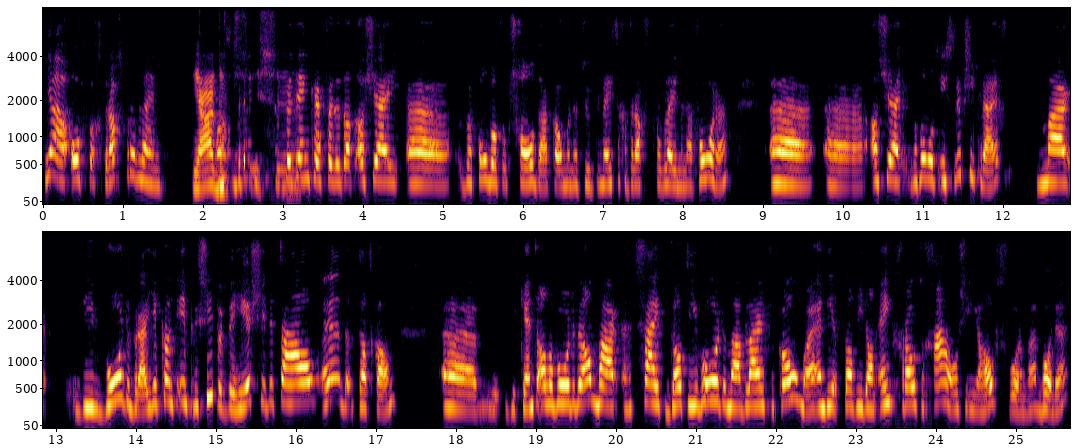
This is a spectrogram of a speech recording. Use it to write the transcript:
Ja, of een gedragsprobleem. Ja, dat bedenk, is... Uh... Bedenk even dat als jij uh, bijvoorbeeld op school, daar komen natuurlijk de meeste gedragsproblemen naar voren. Uh, als jij bijvoorbeeld instructie krijgt, maar die woordenbrei, je kunt in principe beheers je de taal, hè, dat, dat kan. Je, je, kent alle woorden wel, maar het feit dat die woorden maar blijven komen en die, dat die dan één grote chaos in je hoofd vormen, worden,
